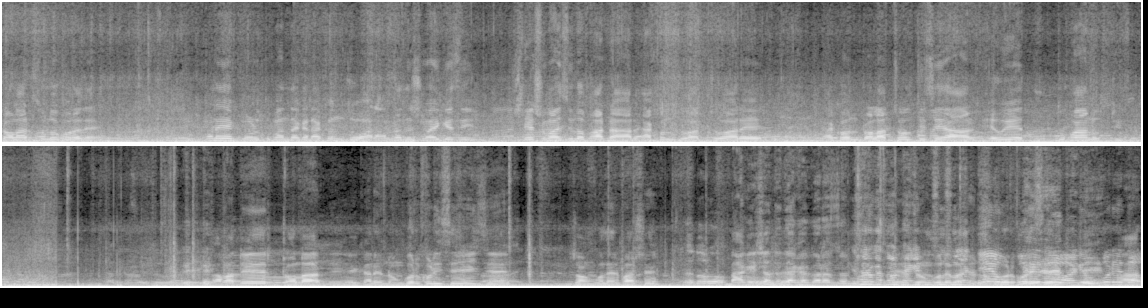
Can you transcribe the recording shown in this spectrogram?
ট্রলার স্লো করে দেয়। অনেক বড় তুফান, দেখেন, এখন জোয়ার। আমরা যে সময় গেছি, সে সময় ছিল ভাটা, আর এখন জোয়ার। জোয়ারে এখন ট্রলার চলতেছে আর ঢেউয়ে তুফান উঠতেছে আমাদের ট্রলার এখানে নোঙ্গর করেছে এই যে জঙ্গলের পাশে বাঘের সাথে দেখা করার জন্য জঙ্গলের পাশে নোঙ্গর করেছে আর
